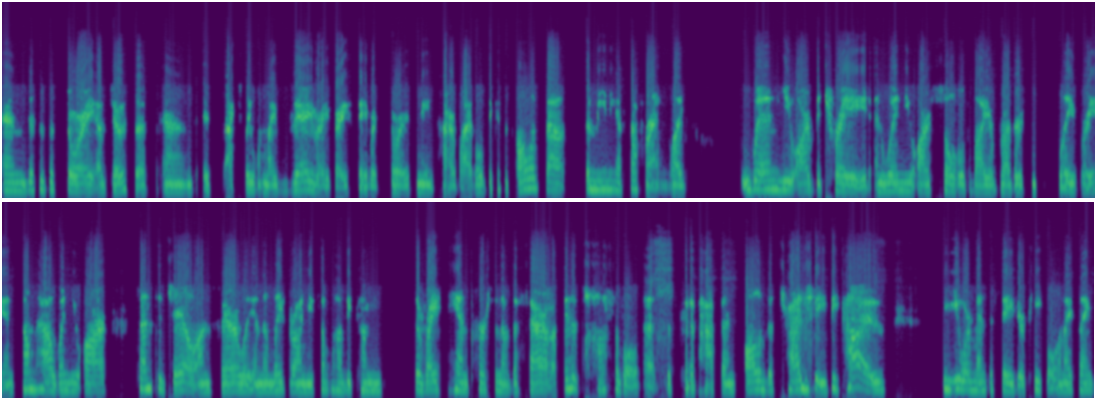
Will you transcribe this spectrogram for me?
and this is a story of Joseph, and it's actually one of my very, very, very favorite stories in the entire Bible because it's all about the meaning of suffering. Like when you are betrayed and when you are sold by your brothers into slavery, and somehow when you are sent to jail unfairly, and then later on you somehow become the right hand person of the Pharaoh. Is it possible that this could have happened? All of this tragedy because you were meant to save your people. And I think,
